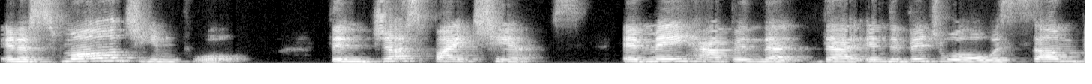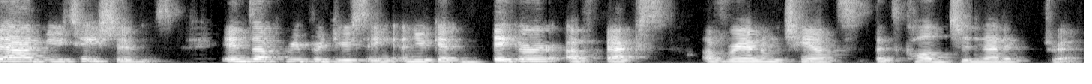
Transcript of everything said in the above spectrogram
In a small gene pool, then just by chance, it may happen that that individual with some bad mutations ends up reproducing and you get bigger effects of random chance that's called genetic drift.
